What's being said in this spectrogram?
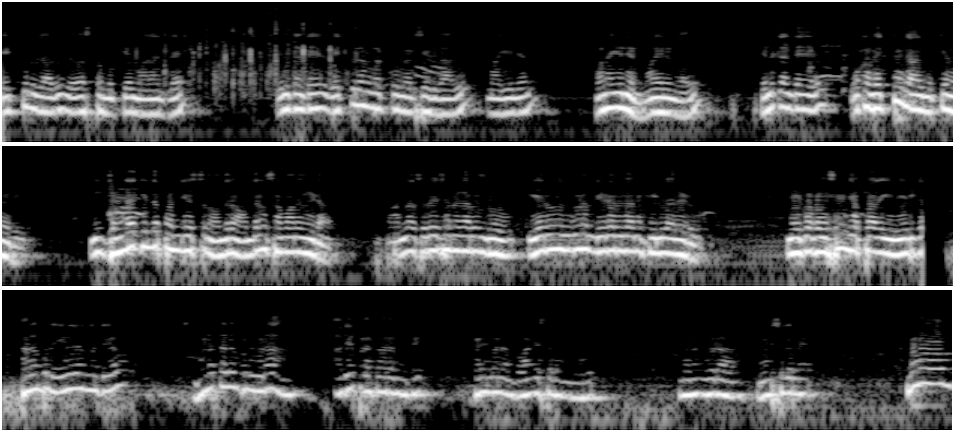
వ్యక్తులు కాదు వ్యవస్థ ముఖ్యం మా దాంట్లో. ఎందుకంటే వ్యక్తులను పట్టుకుని నడిచేది కాదు మా యూనియన్. మన యూనియన్ మా యూనియన్ కాదు. ఎందుకంటే ఒక వ్యక్తి కాదు ముఖ్యమైనది. ఈ జెండా కింద పనిచేస్తున్నాం అందరం అందరం సమానం ఈడ. మా అన్న సురేష్ అన్న గారు ఏ రోజు కూడా లీడర్ కానీ ఫీల్ కాలేడు. మీకు ఒక విషయం చెప్పాలి ఈ వేదిక. తలంపులు ఏ విధంగా ఉంటాయో మన తలంపులు కూడా అదే ప్రకారం ఉంటాయి కానీ మనం బానిసలం కాదు. మనం కూడా మనుషులమే. మనం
